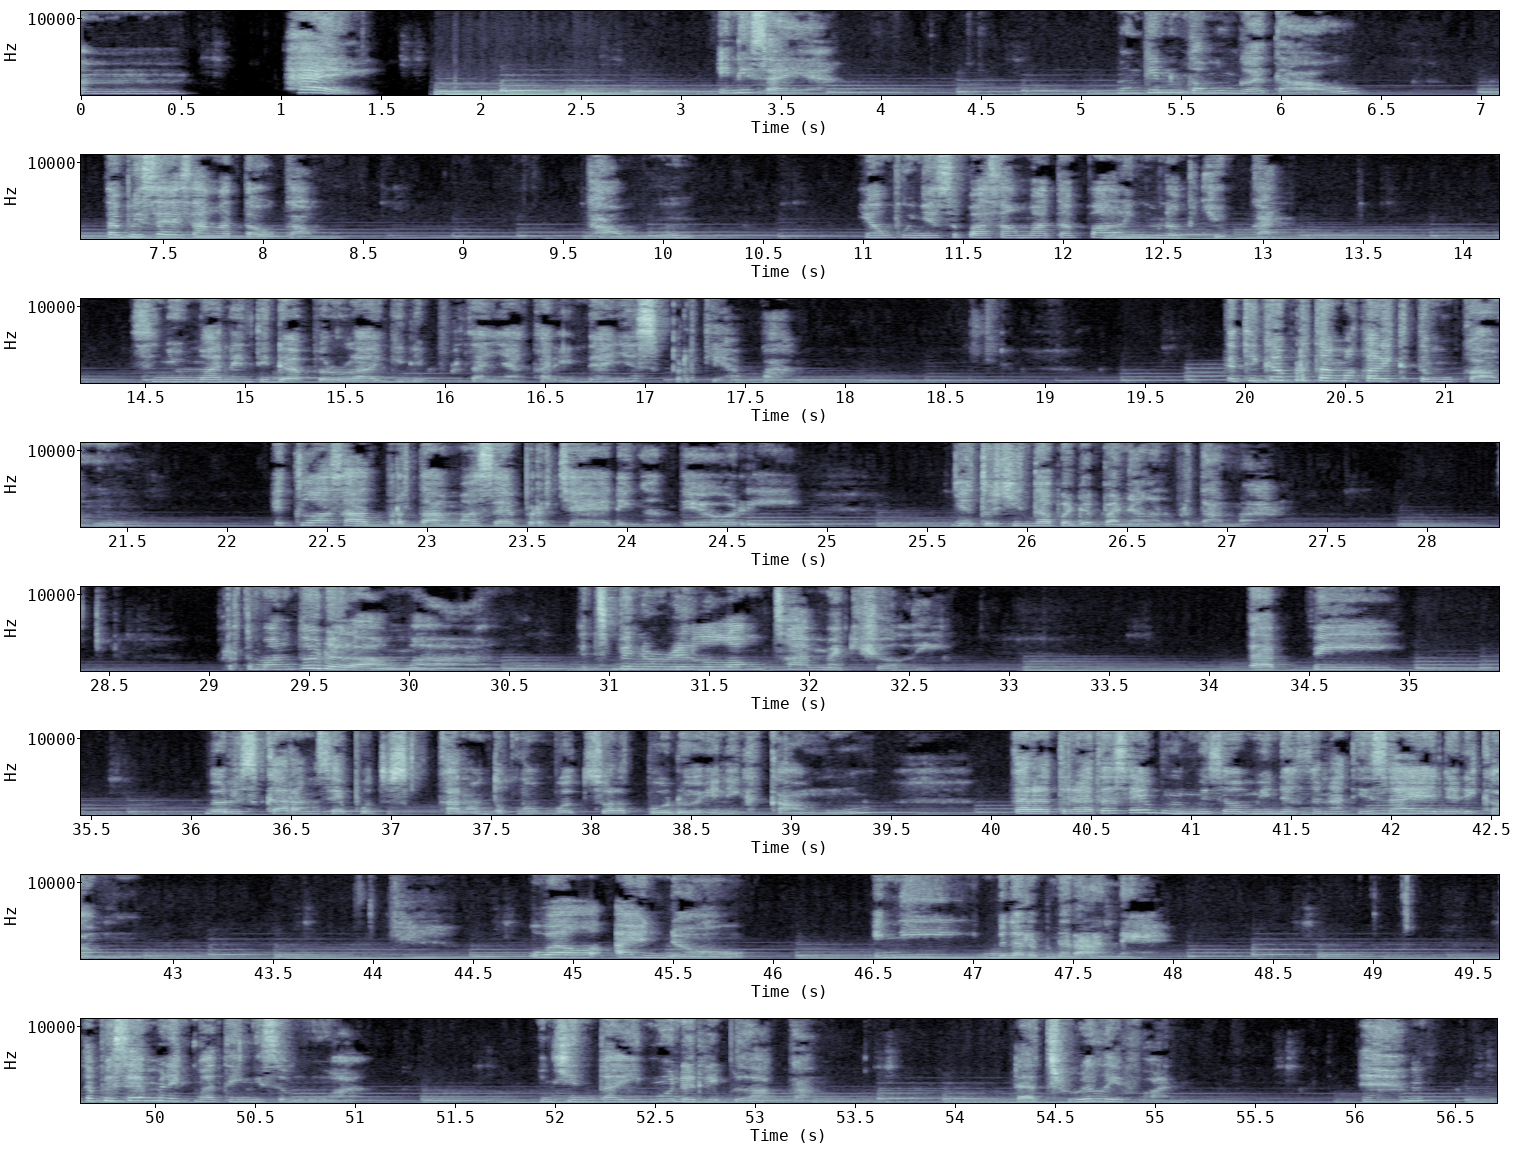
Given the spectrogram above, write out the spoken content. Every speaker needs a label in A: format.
A: Um, hai, ini saya. Mungkin kamu nggak tahu, tapi saya sangat tahu kamu. Kamu yang punya sepasang mata paling menakjubkan. Senyuman yang tidak perlu lagi dipertanyakan indahnya seperti apa. Ketika pertama kali ketemu kamu, itulah saat pertama saya percaya dengan teori jatuh cinta pada pandangan pertama. Pertemuan itu udah lama, it's been a really long time actually. Tapi baru sekarang saya putuskan untuk membuat surat bodoh ini ke kamu karena ternyata saya belum bisa memindahkan hati saya dari kamu. Well, I know, ini benar-benar aneh. Tapi saya menikmati ini semua, mencintaimu dari belakang. That's really fun.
